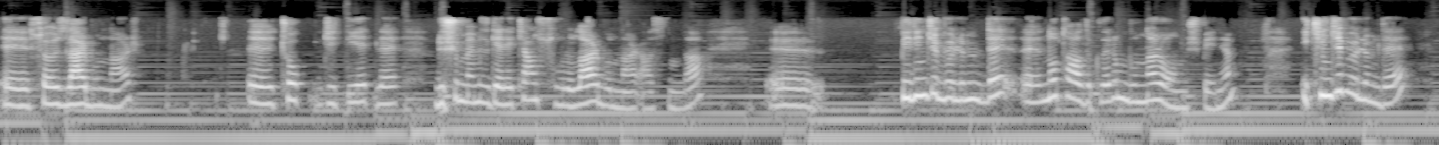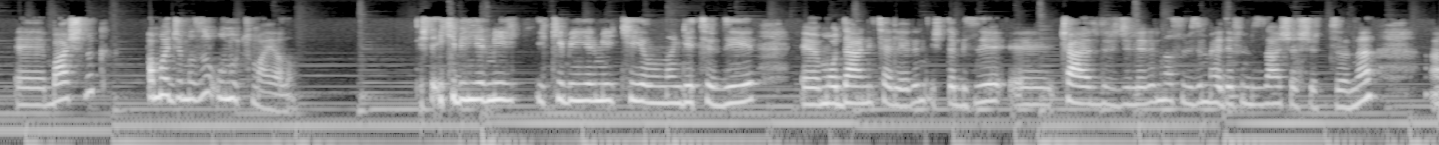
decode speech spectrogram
e, sözler bunlar. E, çok ciddiyetle düşünmemiz gereken sorular bunlar aslında. E, birinci bölümde e, not aldıklarım bunlar olmuş benim. İkinci bölümde e, başlık amacımızı unutmayalım. İşte 2020 2022 yılının getirdiği e, modernitelerin işte bizi e, çeldiricilerin nasıl bizim hedefimizden şaşırttığını e,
